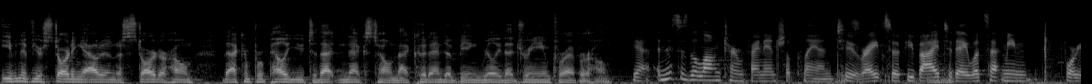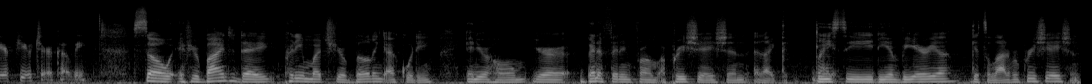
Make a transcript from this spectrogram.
even if you're starting out in a starter home, that can propel you to that next home that could end up being really that dream forever home. Yeah, and this is the long-term financial plan too, right? So if you buy mm-hmm. today, what's that mean for your future, Coby? So if you're buying today, pretty much you're building equity in your home. You're benefiting from appreciation, like DC. DMV area gets a lot of appreciation.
